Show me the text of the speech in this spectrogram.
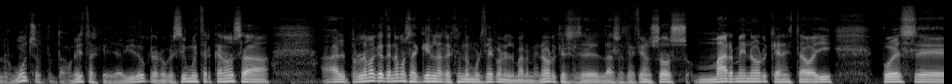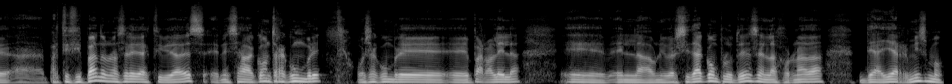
los muchos protagonistas que ya ha habido, claro que sí, muy cercanos al problema que tenemos aquí en la región de Murcia con el Mar Menor, que es la asociación SOS Mar Menor, que han estado allí pues eh, participando en una serie de actividades en esa contracumbre o esa cumbre eh, paralela eh, en la Universidad Complutense en la jornada de ayer mismo.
